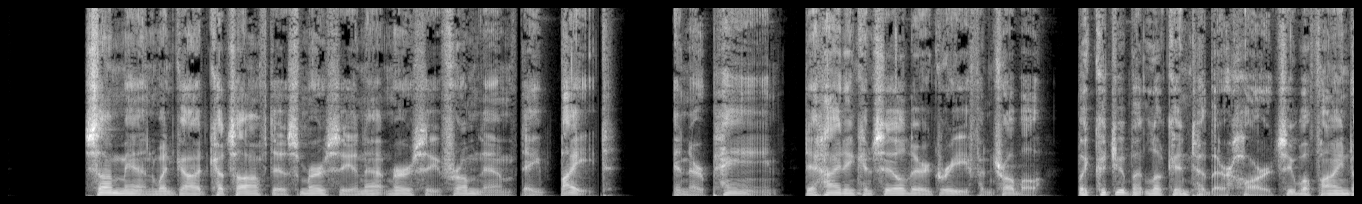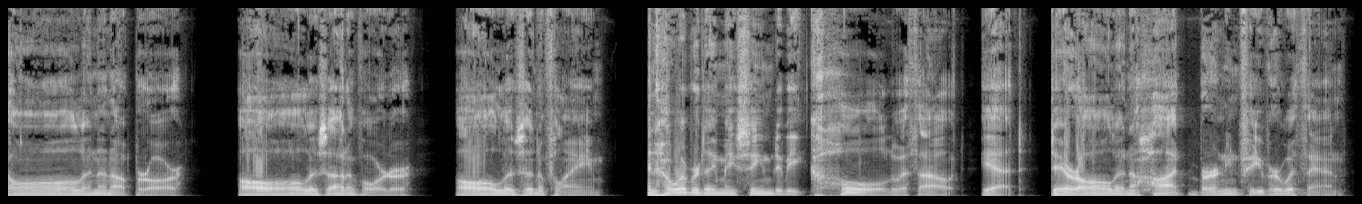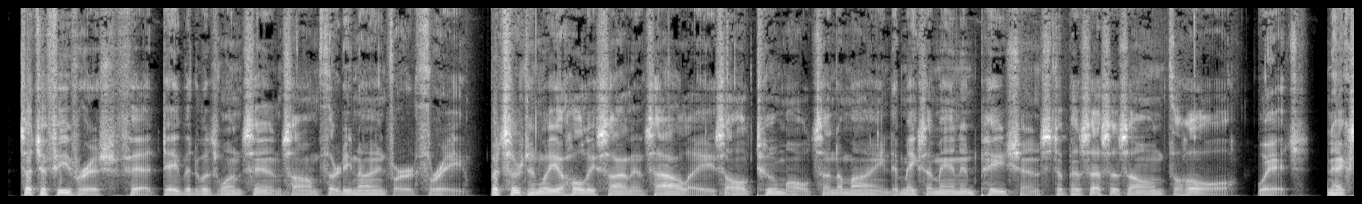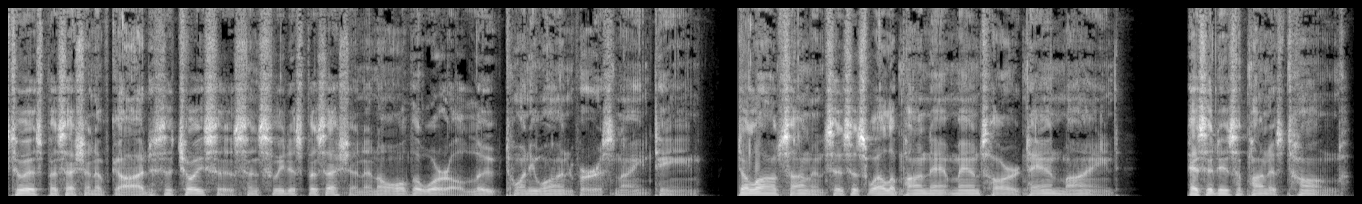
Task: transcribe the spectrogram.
some men, when God cuts off this mercy and that mercy from them, they bite in their pain. They hide and conceal their grief and trouble. But could you but look into their hearts, you will find all in an uproar. All is out of order. All is in a flame. And however they may seem to be cold without, yet they are all in a hot, burning fever within. Such a feverish fit David was once in, Psalm 39, verse 3. But certainly a holy silence allays all tumults in the mind and makes a man impatient to possess his own soul, which, next to his possession of God, is the choicest and sweetest possession in all the world. Luke 21, verse 19. The law of silence is as well upon that man's heart and mind as it is upon his tongue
